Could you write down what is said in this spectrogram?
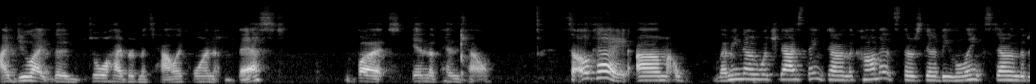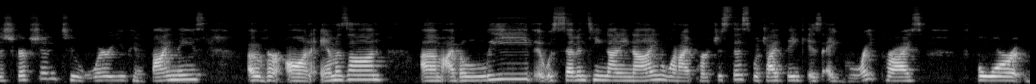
I do like the dual hybrid metallic one best, but in the Pentel. So, okay, um, let me know what you guys think down in the comments. There's going to be links down in the description to where you can find these over on Amazon. Um, I believe it was $17.99 when I purchased this, which I think is a great price for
